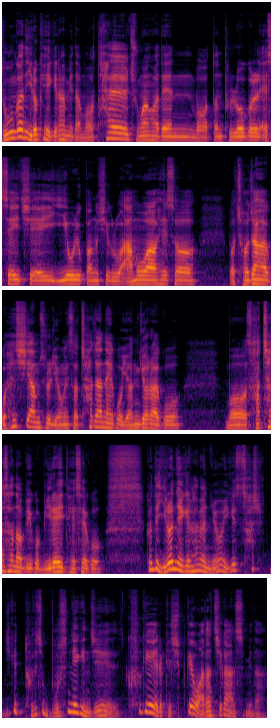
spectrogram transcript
누군가는 이렇게 얘기를 합니다. 뭐 탈중앙화된 뭐 어떤 블록을 SHA 256 방식으로 암호화해서 뭐 저장하고 해시 함수를 이용해서 찾아내고 연결하고 뭐 4차 산업이고 미래의 대세고 그런데 이런 얘기를 하면요. 이게 사실 이게 도대체 무슨 얘기인지 크게 이렇게 쉽게 와닿지가 않습니다.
